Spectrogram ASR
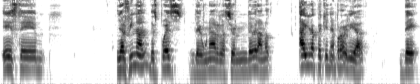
Este. Y al final, después de una relación de verano, hay una pequeña probabilidad de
